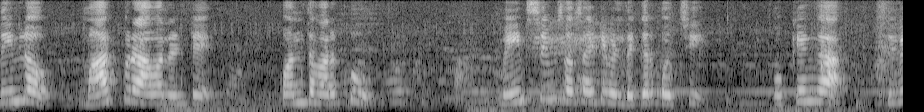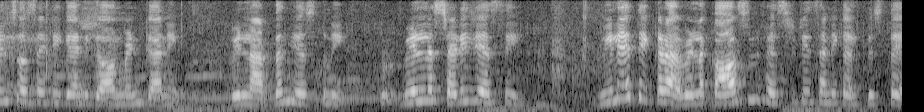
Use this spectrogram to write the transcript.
దీనిలో మార్పు రావాలంటే కొంతవరకు మెయిన్ స్ట్రీమ్ సొసైటీ వీళ్ళ దగ్గరకు వచ్చి ముఖ్యంగా సివిల్ సొసైటీ కానీ గవర్నమెంట్ కానీ వీళ్ళని అర్థం చేసుకుని వీళ్ళని స్టడీ చేసి వీలైతే ఇక్కడ వీళ్ళకి కావాల్సిన ఫెసిలిటీస్ అని కల్పిస్తే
